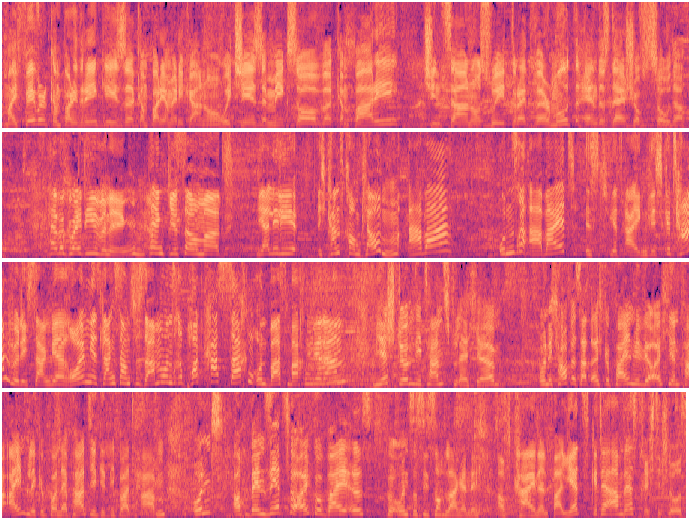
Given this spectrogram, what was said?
My favorite Campari drink is uh, Campari Americano, which is a mix of uh, Campari, Cinzano sweet red vermouth, and a dash of soda. Have a great evening. Thank you so much. Ja, Lilly, ich kann es kaum glauben, aber unsere Arbeit ist jetzt eigentlich getan, würde ich sagen. Wir räumen jetzt langsam zusammen unsere Podcast-Sachen und was machen wir dann? Wir stürmen die Tanzfläche. Und ich hoffe, es hat euch gefallen, wie wir euch hier ein paar Einblicke von der Party geliefert haben. Und auch wenn sie jetzt für euch vorbei ist, für uns ist sie es noch lange nicht. Auf keinen Fall. Jetzt geht der Abend erst richtig los.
